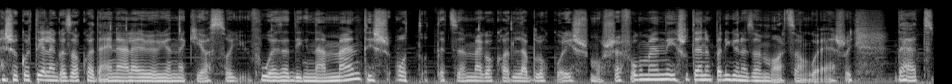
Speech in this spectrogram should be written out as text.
és akkor tényleg az akadálynál előjön neki az, hogy fú, ez eddig nem ment, és ott, ott egyszerűen megakad, leblokkol, és most se fog menni, és utána pedig jön az önmarcangolás, hogy de hát,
